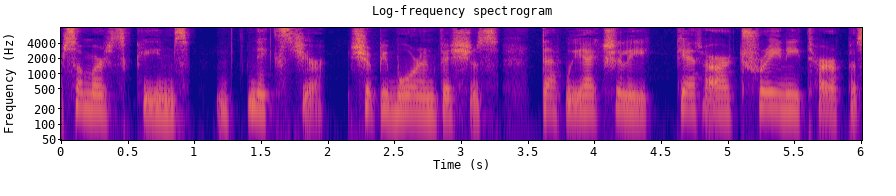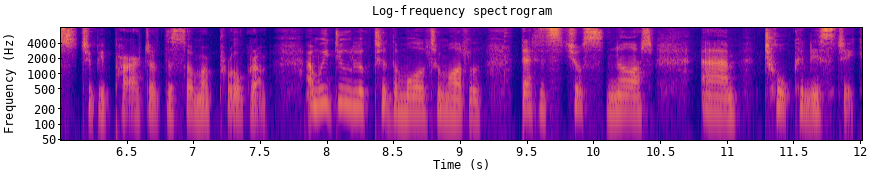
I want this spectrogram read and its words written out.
summer schemes next year should be more ambitious, that we actually get our trainee therapists to be part of the summer programme. And we do look to the Malta model, that it's just not um, tokenistic,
